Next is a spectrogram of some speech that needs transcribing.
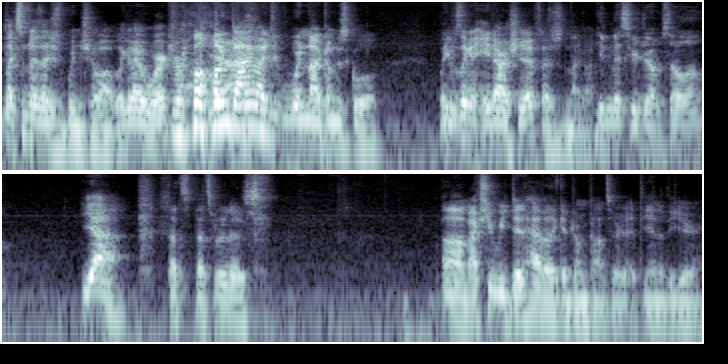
like sometimes I just wouldn't show up. Like if I worked for a long Yeah. time, I just would not come to school. Like it was like an eight hour shift, I was just not going. You'd miss your drum solo. Yeah, that's that's what it is. Um, actually, we did have like a drum concert at the end of the year.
